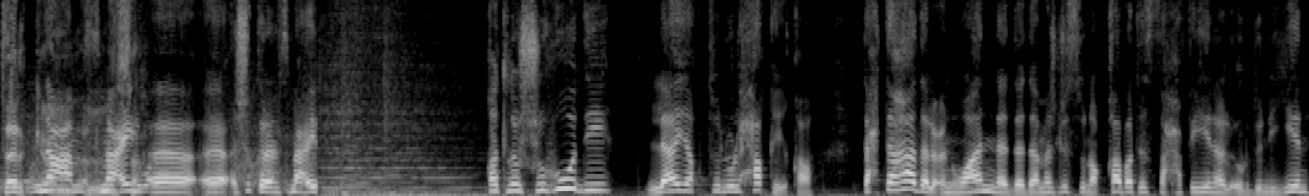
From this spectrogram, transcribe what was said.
ترك نعم إسماعيل شكرا إسماعيل. قتل الشهود لا يقتل الحقيقة. تحت هذا العنوان ندد مجلس نقابة الصحفيين الأردنيين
